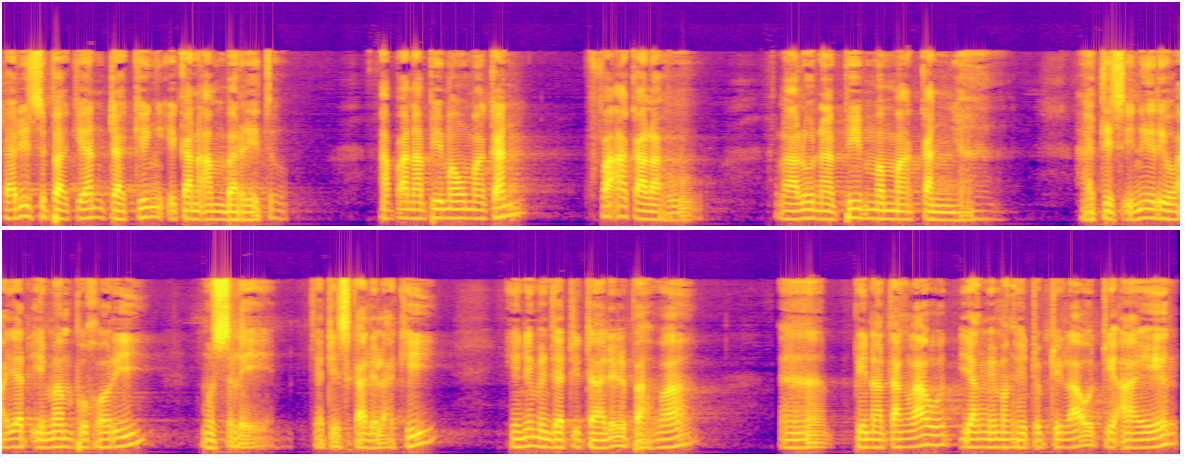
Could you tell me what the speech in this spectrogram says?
dari sebagian daging ikan ambar itu. Apa Nabi mau makan? Fa'akalahu. Lalu Nabi memakannya. Hadis ini riwayat Imam Bukhari Muslim. Jadi sekali lagi ini menjadi dalil bahwa binatang laut yang memang hidup di laut, di air,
